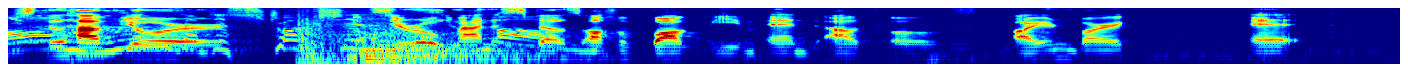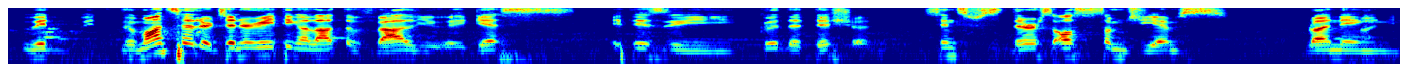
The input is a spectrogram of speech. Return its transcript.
you still have your zero mana spells off of Bog Beam and out of Ironbark. Uh, with the Mountseller generating a lot of value, I guess it is a good addition. Since there's also some GMs running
